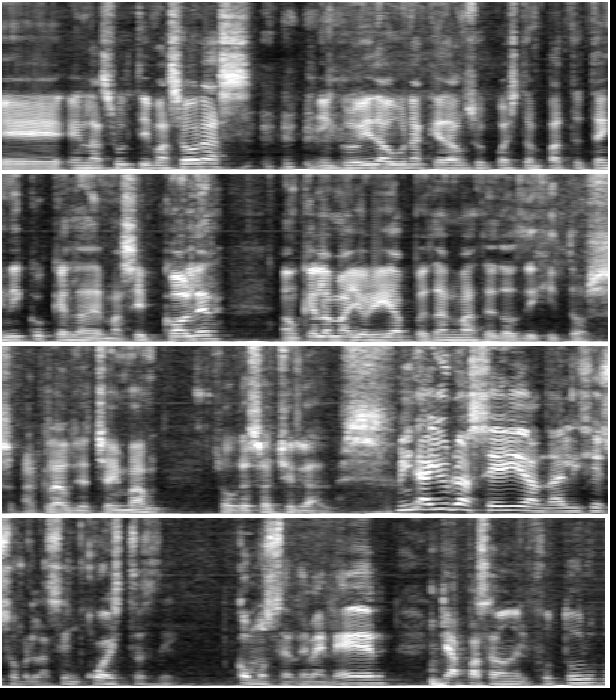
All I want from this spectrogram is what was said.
Eh, en las últimas horas, incluida una que da un supuesto empate técnico, que es la de Masip Kohler, aunque la mayoría pues dan más de dos dígitos a Claudia Sheinbaum sobre Xochitl Galvez. Mira, hay una serie de análisis sobre las encuestas de cómo se deben leer, qué ha pasado en el futuro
